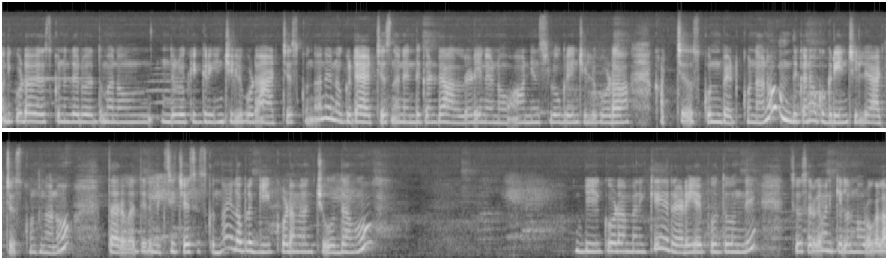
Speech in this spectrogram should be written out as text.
అది కూడా వేసుకున్న తర్వాత మనం ఇందులోకి గ్రీన్ చిల్లీ కూడా యాడ్ చేసుకుందాం. నేను ఒకటే యాడ్ చేస్తున్నాను. ఎందుకంటే ఆల్రెడీ నేను ఆనియన్స్లో గ్రీన్ చిల్లీ కూడా కట్ చేసుకుని పెట్టుకున్నాను. అందుకని ఒక గ్రీన్ చిల్లీ యాడ్ చేసుకుంటున్నాను. తర్వాత ఇది మిక్సీ చేసేసుకుందాం. ఈ లోపల గీ కూడా మనం చూద్దాము. గీ కూడా మనకి రెడీ అయిపోతుంది చూసారుగా మనకి ఇలా నురగలా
